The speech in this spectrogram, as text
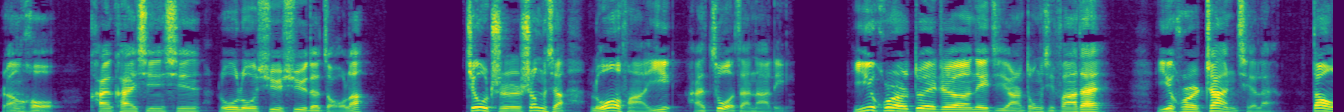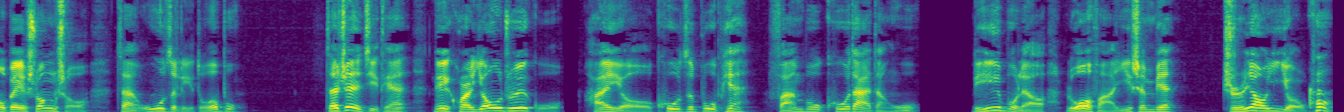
然后开开心心、陆陆续续的走了。就只剩下罗法医还坐在那里，一会儿对着那几样东西发呆，一会儿站起来倒背双手在屋子里踱步。在这几天，那块腰椎骨还有裤子布片、帆布裤带等物，离不了罗法医身边。只要一有空，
